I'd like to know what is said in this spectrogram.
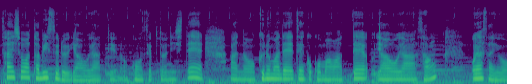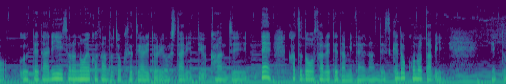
最初は旅する八百屋っていうのをコンセプトにしてあの車で全国を回って八百屋さんお野菜を売ってたりその農家さんと直接やり取りをしたりっていう感じで活動されてたみたいなんですけどこの度えっと、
